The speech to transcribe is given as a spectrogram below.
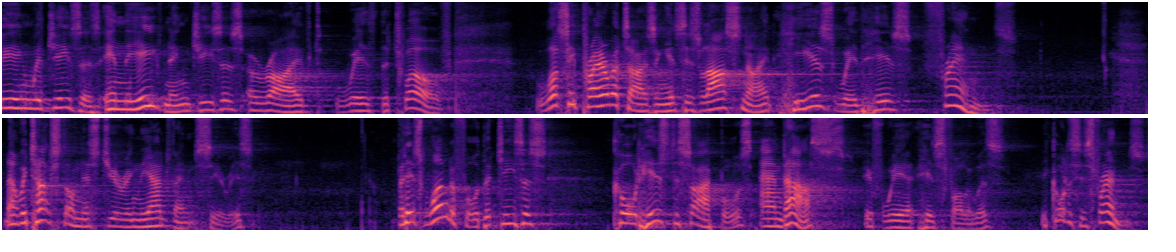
being with Jesus. In the evening, Jesus arrived with the 12. What's he prioritizing? It's his last night. He is with his friends. Now, we touched on this during the Advent series, but it's wonderful that Jesus called his disciples and us, if we're his followers, he called us his friends.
